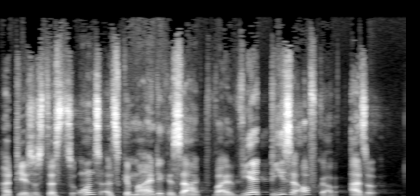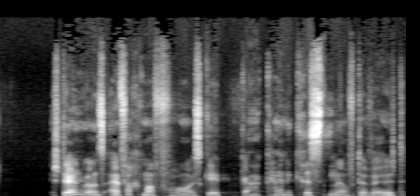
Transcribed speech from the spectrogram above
hat Jesus das zu uns als Gemeinde gesagt, weil wir diese Aufgabe, also stellen wir uns einfach mal vor, es gäbe gar keine Christen mehr auf der Welt,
